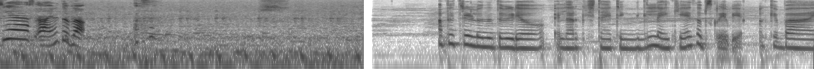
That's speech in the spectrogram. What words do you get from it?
Cheers. ആ ഇനി തിന്നാ. അപ്പോൾ ഇത്രയേ ഇന്നത്തെ വീഡിയോ. എല്ലാവർക്കും ഇഷ്ടമായിട്ടുണ്ടെങ്കിൽ ലൈക്ക് ചെയ്യുക സബ്സ്ക്രൈബ് ചെയ്യുക. ഓക്കെ ബൈ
